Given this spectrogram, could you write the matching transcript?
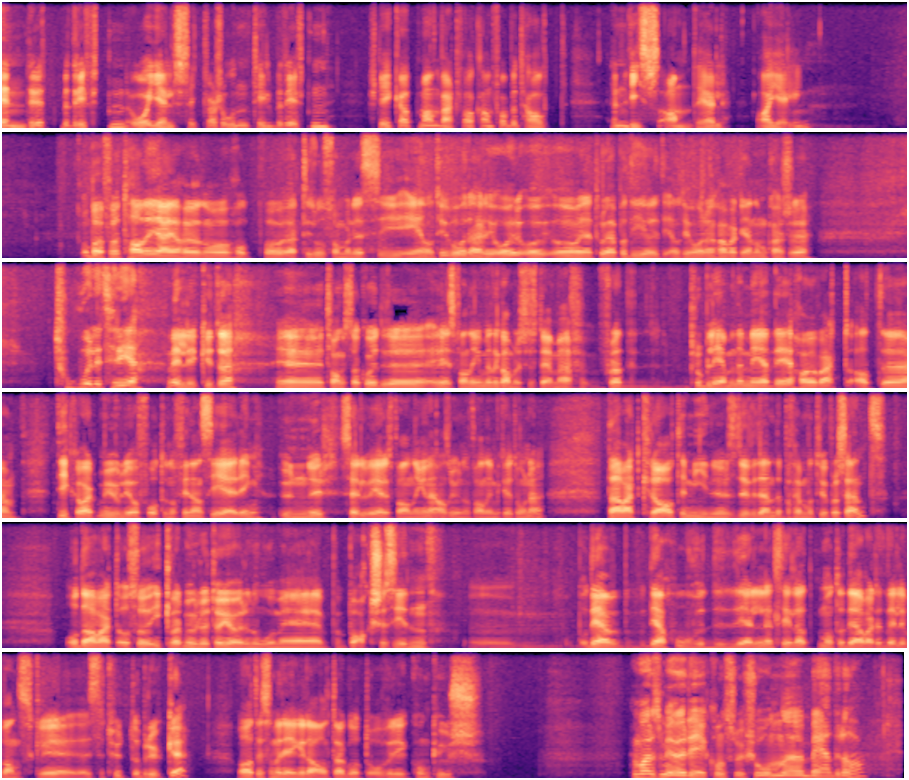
endret bedriften og gjeldssituasjonen til bedriften, slik at man i hvert fall kan få betalt en viss andel av gjelden. Og bare for å ta det, Jeg har jo nå holdt på, vært i Ro Sommernes i 21 år, er det i år, og, og jeg tror jeg på de 21 årene har vært gjennom kanskje to eller tre vellykkede eh, tvangsakkorder eh, i rettsforhandlinger med det gamle systemet. For at Problemene med det har jo vært at eh, det ikke har vært mulig å få til noe finansiering under selve gjeldsforhandlingene. altså under forhandlingene med kreditorene. Det har vært krav til minimumsdividende på 25% og det har vært også ikke vært mulig til å gjøre noe med, på, på aksjesiden. Eh, og det er, det er, hoveddelene til at måte, det har vært et veldig vanskelig institutt å bruke, og at det som regel alltid har gått over i konkurs. Hva er det som gjør rekonstruksjon eh, bedre, da?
